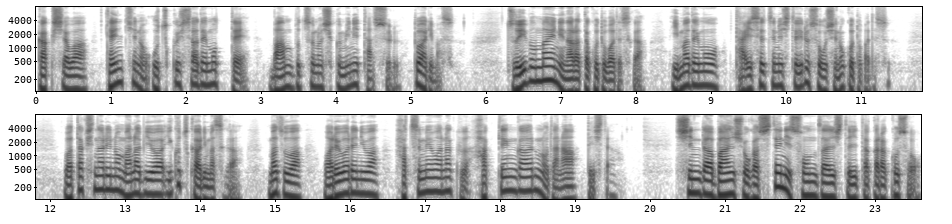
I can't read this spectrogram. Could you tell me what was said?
学者は天地の美しさでもって万物の仕組みに達するとあります。随分前に習った言葉ですが、今でも大切にしている創始の言葉です。私なりの学びはいくつかありますが、まずは我々には発明はなく発見があるのだなでした。死んだ万象がすでに存在していたからこそ、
